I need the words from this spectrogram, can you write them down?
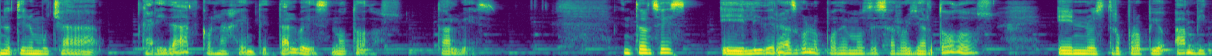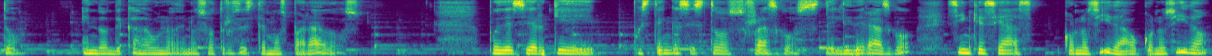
no tiene mucha caridad con la gente, tal vez, no todos tal vez. Entonces, el liderazgo lo podemos desarrollar todos en nuestro propio ámbito, en donde cada uno de nosotros estemos parados. Puede ser que pues tengas estos rasgos de liderazgo sin que seas conocida o conocido,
